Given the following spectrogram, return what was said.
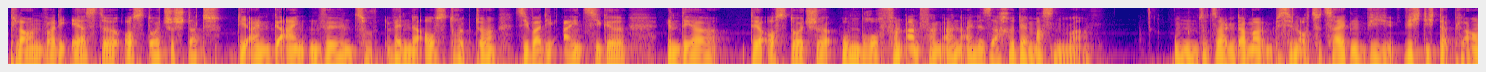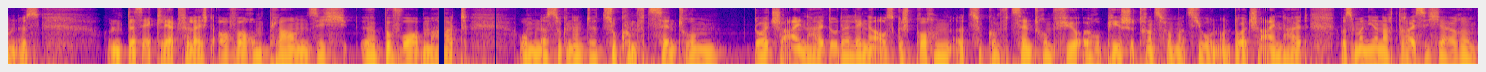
Plauen war die erste ostdeutsche Stadt, die einen geeinten Willen zur Wende ausdrückte. Sie war die einzige, in der der ostdeutsche Umbruch von Anfang an eine Sache der Massen war. Um sozusagen da mal ein bisschen auch zu zeigen, wie wichtig der Plauen ist. Und das erklärt vielleicht auch, warum Plauen sich äh, beworben hat, um das sogenannte Zukunftszentrum Deutsche Einheit oder länger ausgesprochen äh, Zukunftszentrum für europäische Transformation und deutsche Einheit, was man ja nach 30 Jahren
